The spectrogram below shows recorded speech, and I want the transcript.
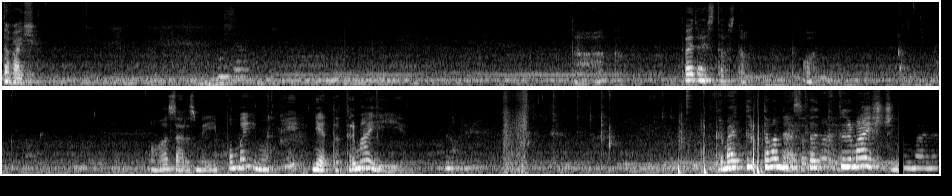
Давай. Буся. Так. Давай, давай, став, став. Тако. О, зараз ми її помиємо. Ні, та тримай її. Тримай, тр... та Ванеса, та, ти тримаєш чи ні? У мене.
